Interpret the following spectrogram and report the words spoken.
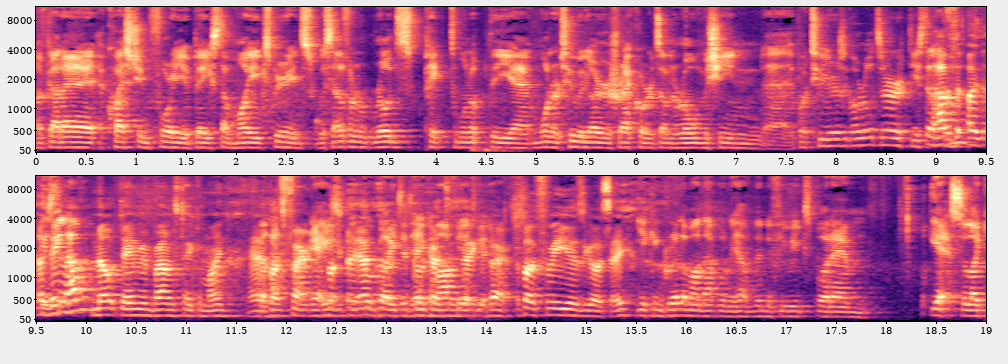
I've got a, a question for you based on my experience. Myself and Ruds picked one up the uh, one or two of the Irish records on the row machine uh, about two years ago. Ruds, or do you still have them? I, I you think still have them? no. Damien Brown's taken mine. Uh, Well, that's fair. Yeah, he's a but, good guy to take him off to take to About three years ago, I say. you can grill him on that when we have him in a few weeks. But um, yeah, so like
